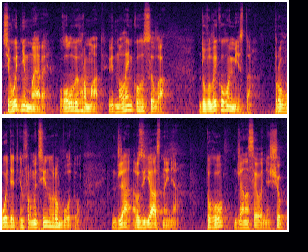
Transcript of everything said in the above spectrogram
Сьогодні мери, голови громад від маленького села до великого міста проводять інформаційну роботу для роз'яснення того для населення, щоб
